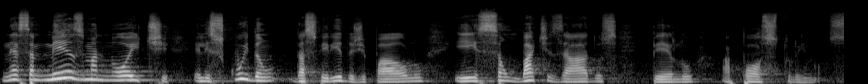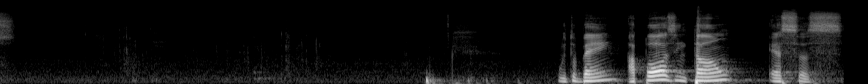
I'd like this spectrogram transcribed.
Nessa mesma noite, eles cuidam das feridas de Paulo e são batizados pelo apóstolo, irmãos. Muito bem, após então essas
